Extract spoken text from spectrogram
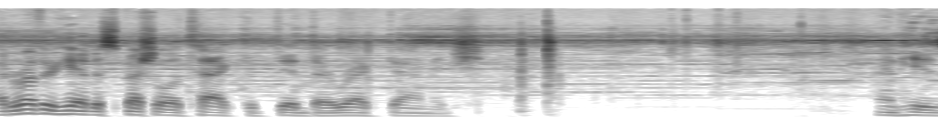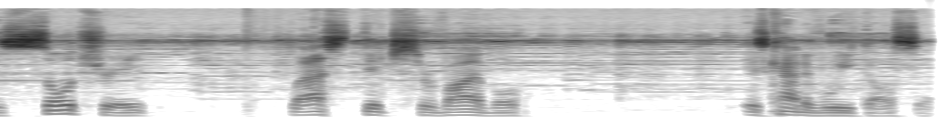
I'd rather he had a special attack that did direct damage. And his soul trait, Last Ditch Survival, is kind of weak also.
